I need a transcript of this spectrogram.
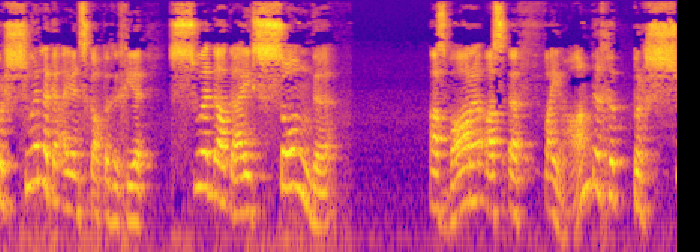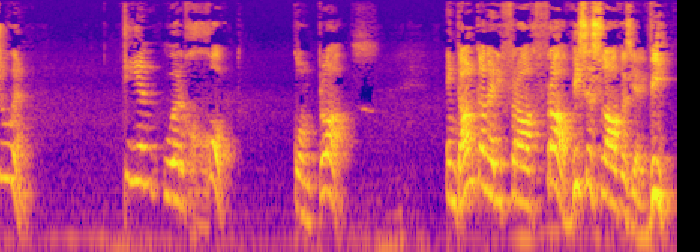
persoonlike eienskappe gegee sodat hy sonde as ware as 'n vyhandige persoon teenoor God kon plaas. En dan kan hy die vraag vra: Wie se slaaf is jy? Wie?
